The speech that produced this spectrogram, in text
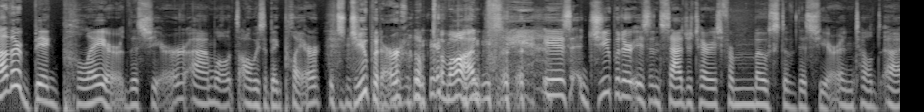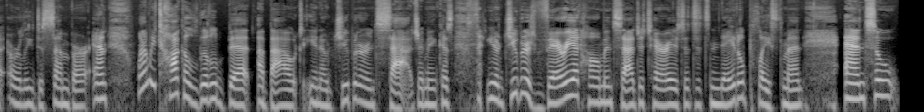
other big player this year, um, well, it's always a big player. It's Jupiter. Come on, is Jupiter is in Sagittarius for most of this year until uh, early December. And why don't we talk a little bit about you know Jupiter and Sag? I mean, because you know Jupiter's very at home in Sagittarius. It's its natal placement, and so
